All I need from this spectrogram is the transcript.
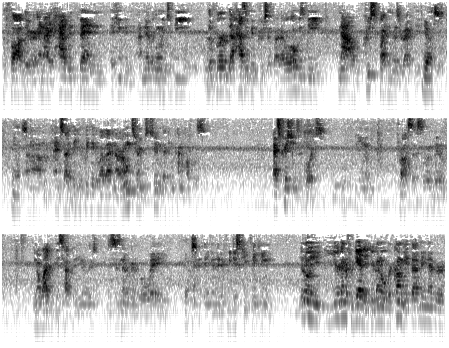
the Father, and I haven't been a human. I'm never going to be the verb that hasn't been crucified. I will always be now crucified and resurrected. Yes. Yes. Um, and so I think if we think about that in our own terms too, that can kind of help us, as Christians, of course, you know, process a little bit of, you know, why did this happen? You know, there's, this is never going to go away. Yes. Kind of thing. And then if we just keep thinking, you know, you- you're going to forget it, you're going to overcome it, that may never,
